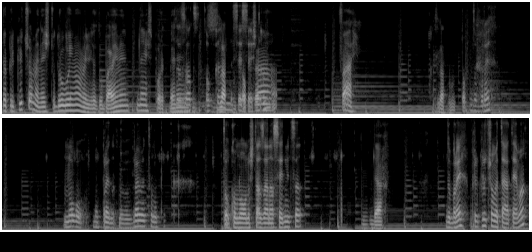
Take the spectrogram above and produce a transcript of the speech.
да приключваме нещо друго имаме ли да добавим? Не, според мен. За златната топка златна не се топка, сещам. Това е. Златната топка. Добре. Много напреднахме във времето, но пък толкова много неща за една седмица. Да. Добре, приключваме тая тема.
